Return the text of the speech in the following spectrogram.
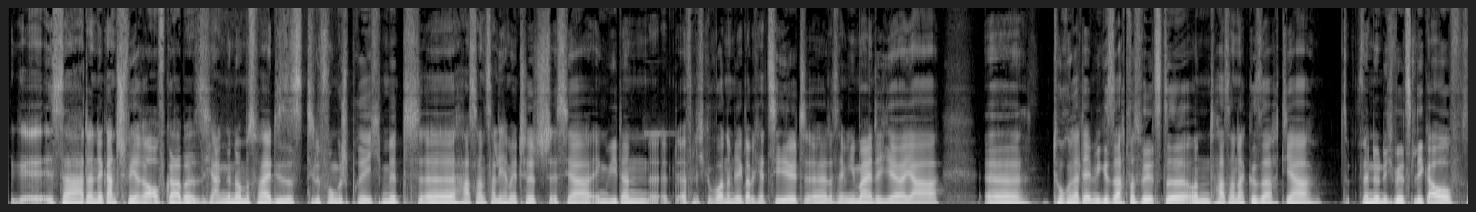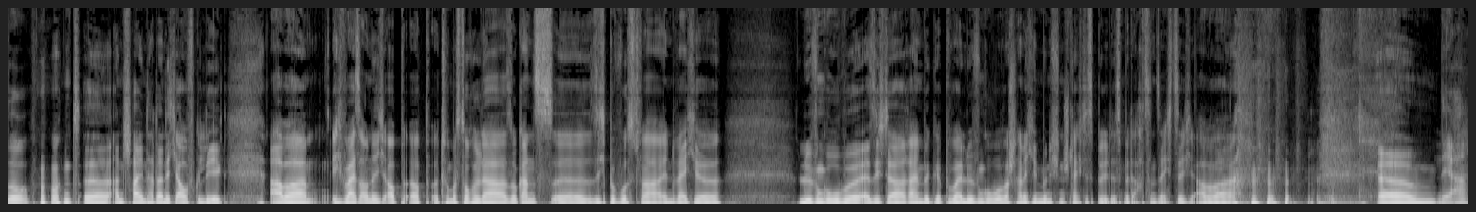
ist da, hat eine ganz schwere Aufgabe sich angenommen. Es war ja dieses Telefongespräch mit äh, Hasan Salihamidzic, ist ja irgendwie dann äh, öffentlich geworden, haben wir, glaube ich, erzählt, äh, dass er irgendwie meinte, hier, ja, äh, Tuchel hat ja irgendwie gesagt, was willst du? Und Hasan hat gesagt, ja, wenn du nicht willst, leg auf, so. Und äh, anscheinend hat er nicht aufgelegt. Aber ich weiß auch nicht, ob, ob Thomas Tuchel da so ganz äh, sich bewusst war, in welche Löwengrube er sich da reinbegibt. Wobei Löwengrube wahrscheinlich in München ein schlechtes Bild ist mit 1860, aber ähm, Ja.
